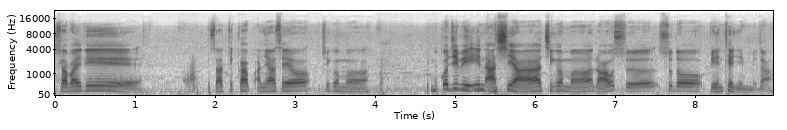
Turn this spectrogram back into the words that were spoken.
사바이디 사티캅 안녕하세요. 지금 뭐 묵고집이 인 아시아 지금 뭐 라오스 수도 비엔텐입니다.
